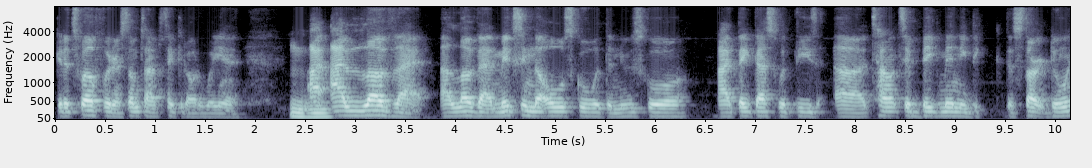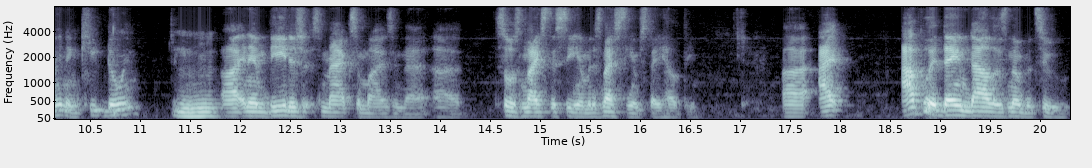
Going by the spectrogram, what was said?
get a 12 footer, and sometimes take it all the way in. Mm-hmm. I, I, love that. I love that mixing the old school with the new school. I think that's what these uh, talented big men need to, to, start doing and keep doing. Mm-hmm. Uh, and Embiid is just maximizing that. Uh, so it's nice to see him, and it's nice to see him stay healthy. Uh, I I put Dame Dollars number two.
